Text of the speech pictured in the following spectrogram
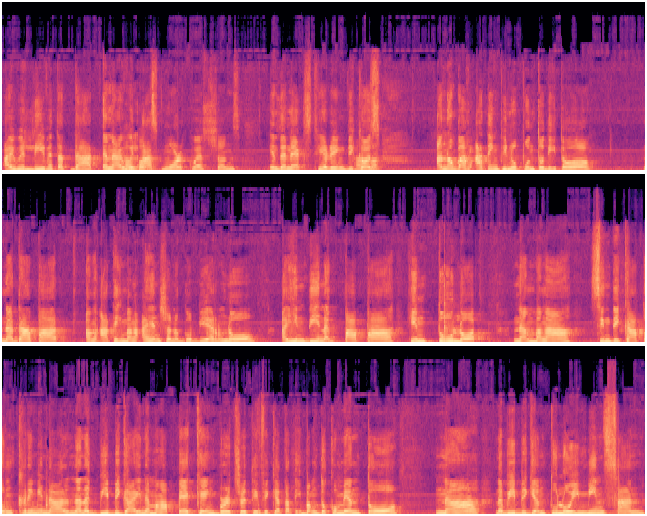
I will leave it at that and I will Opo. ask more questions in the next hearing because ano ba ang ating pinupunto dito? Na dapat ang ating mga ahensya ng gobyerno ay hindi nagpapahintulot ng mga sindikatong kriminal na nagbibigay ng mga peking birth certificate at ibang dokumento na nabibigyan tuloy minsan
